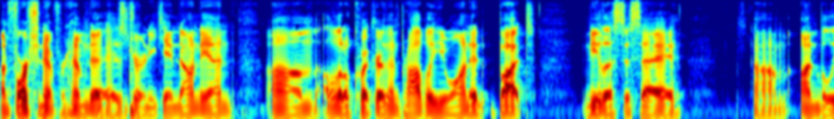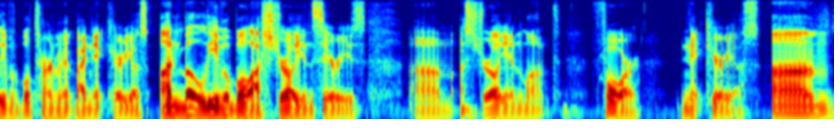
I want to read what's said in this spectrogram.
unfortunate for him to his journey came down to end um, a little quicker than probably he wanted. But needless to say, um, unbelievable tournament by Nick Kyrgios, unbelievable Australian series, um, Australian month for Nick Kyrgios. Um,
